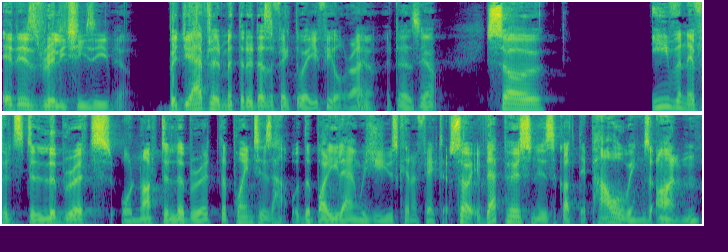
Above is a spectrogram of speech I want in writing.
it is really cheesy, Yeah. but you have to admit that it does affect the way you feel, right? Yeah, it does. Yeah. So even if it's deliberate or not deliberate, the point is how the body language you use can affect it. So if that person has got their power wings on,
